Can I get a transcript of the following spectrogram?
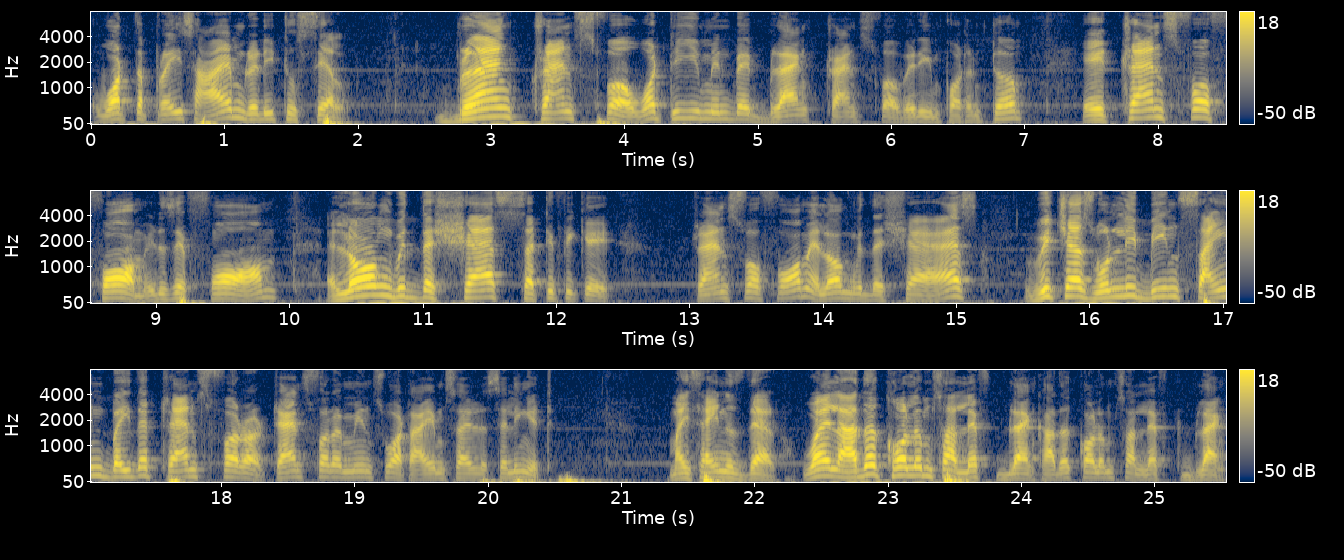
what the price I am ready to sell. Blank transfer. What do you mean by blank transfer? Very important term. A transfer form. It is a form along with the shares certificate. Transfer form along with the shares which has only been signed by the transferor. Transferor means what? I am selling it. My sign is there. While other columns are left blank, other columns are left blank.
